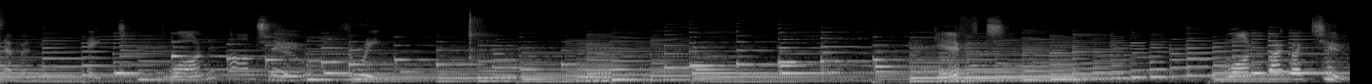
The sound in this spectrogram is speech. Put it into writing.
seven, eight. One, Arm two, two. three. Gift. One, back by two.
